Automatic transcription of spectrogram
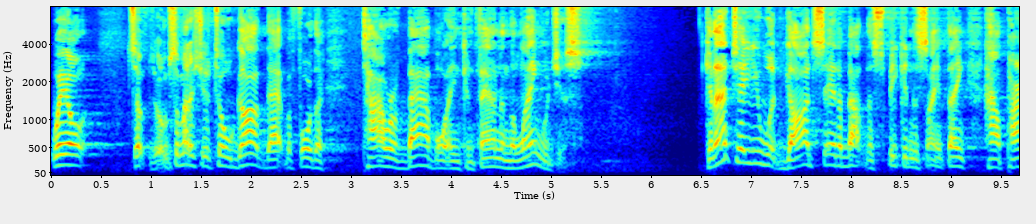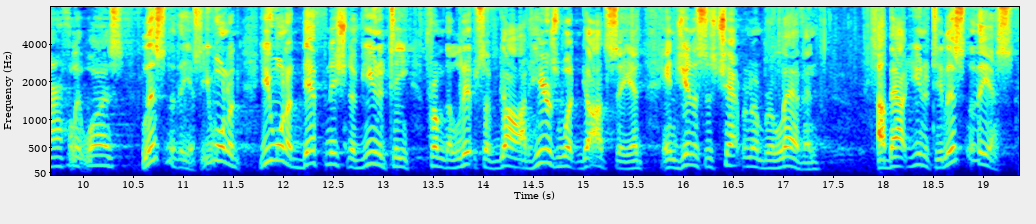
Well, somebody should have told God that before the Tower of Babel and confounding the languages. Can I tell you what God said about the speaking the same thing, how powerful it was? Listen to this. You want, a, you want a definition of unity from the lips of God. Here's what God said in Genesis chapter number 11 about unity. Listen to this.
